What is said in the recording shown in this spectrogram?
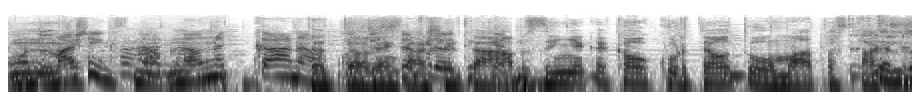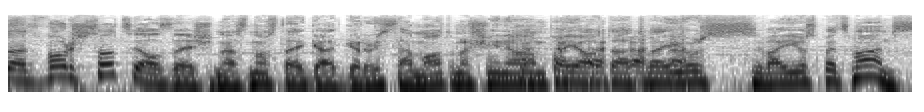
Un Nu, mašīnas nav, nav nekā nav. Tad vienkārši ir saproti, tā ka- apziņa, ka kaut kur tev tūmā tas Tā taksis. tāda forša socializēšanās, nostaigāt gar visām automašīnām un pajautāt, vai jūs, vai jūs pēc manis.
